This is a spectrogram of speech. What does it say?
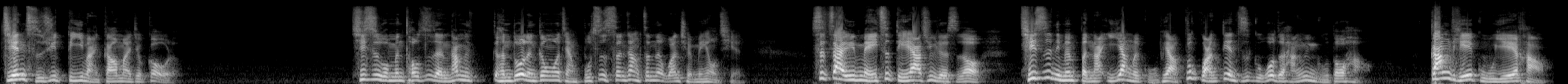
坚持去低买高卖就够了。其实我们投资人，他们很多人跟我讲，不是身上真的完全没有钱。是在于每一次跌下去的时候，其实你们本来一样的股票，不管电子股或者航运股都好，钢铁股也好，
